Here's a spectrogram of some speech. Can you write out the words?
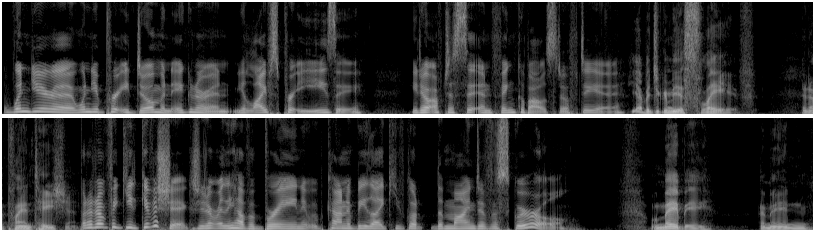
When you're uh, when you're pretty dumb and ignorant, your life's pretty easy. You don't have to sit and think about stuff, do you? Yeah, but you can be a slave in a plantation. But I don't think you'd give a shit because you don't really have a brain. It would kind of be like you've got the mind of a squirrel. Well, maybe. I mean,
